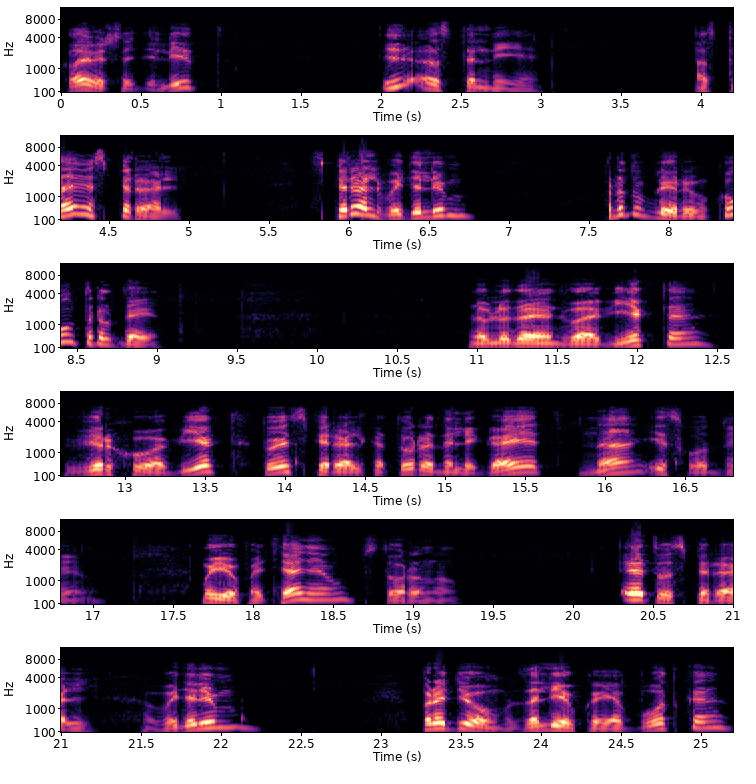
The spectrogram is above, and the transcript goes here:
клавиша Delete и остальные. Оставим спираль. Спираль выделим, продублируем Ctrl-D. Наблюдаем два объекта. Вверху объект, то есть спираль, которая налегает на исходную. Мы ее потянем в сторону. Эту спираль выделим. Пройдем заливка и обводка.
